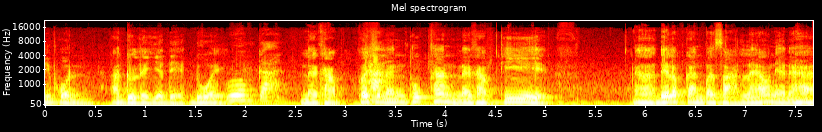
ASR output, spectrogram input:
มิพล อดุลยเดชด้วยร่วมกันนะครับ เพราะฉะนั้นทุกท่านนะครับที่อ่าได้รับการประสานแล้วเนี่ยนะฮะ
